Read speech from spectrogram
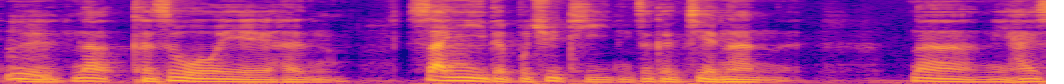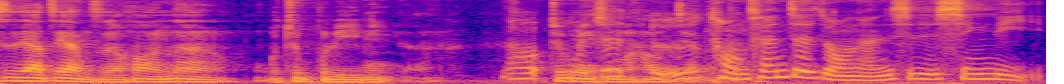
对，嗯、那可是我也很善意的不去提你这个建案了。那你还是要这样子的话，那我就不理你了。然后就没什么好讲的。统称这种人是心理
